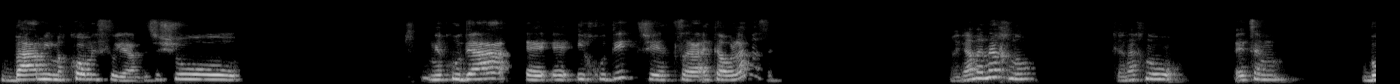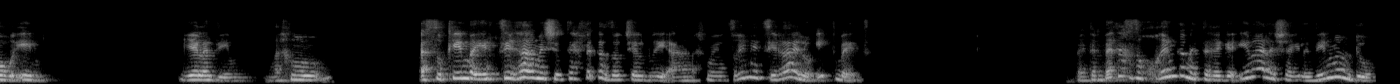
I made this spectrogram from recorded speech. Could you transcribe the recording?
באה ממקום מסוים, איזשהו נקודה אה, אה, ייחודית שיצרה את העולם הזה. וגם אנחנו, כשאנחנו בעצם בוראים ילדים, אנחנו עסוקים ביצירה המשותפת הזאת של בריאה, אנחנו יוצרים יצירה אלוהית בעצם. ואתם בטח זוכרים גם את הרגעים האלה שהילדים נולדו,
